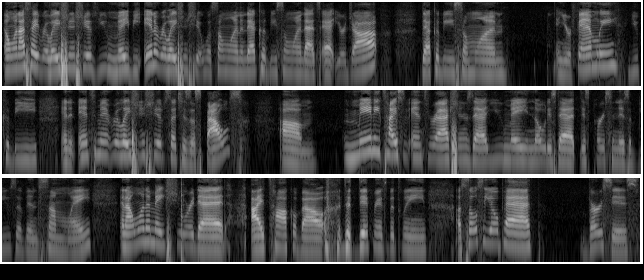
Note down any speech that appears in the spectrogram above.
And when I say relationships, you may be in a relationship with someone, and that could be someone that's at your job, that could be someone in your family, you could be in an intimate relationship, such as a spouse. Um, many types of interactions that you may notice that this person is abusive in some way. And I want to make sure that I talk about the difference between a sociopath versus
